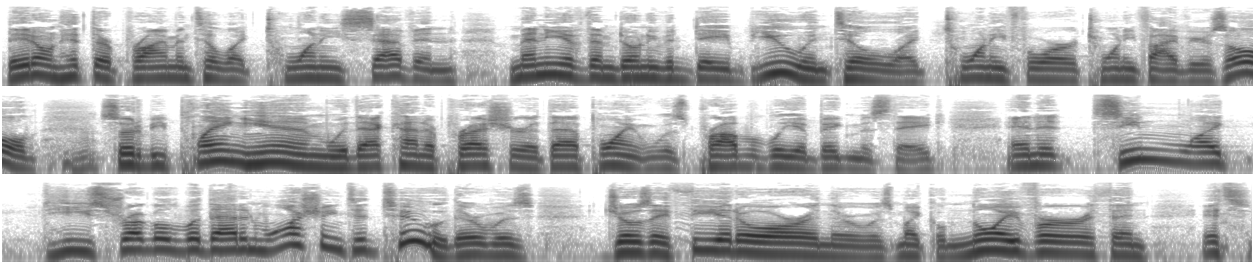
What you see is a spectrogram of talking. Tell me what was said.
they don't hit their prime until like 27. Many of them don't even debut until like 24, or 25 years old. Mm-hmm. So to be playing him with that kind of pressure at that point was probably a big mistake. And it seemed like he struggled with that in Washington too. There was Jose Theodore and there was Michal Neuvirth and it's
